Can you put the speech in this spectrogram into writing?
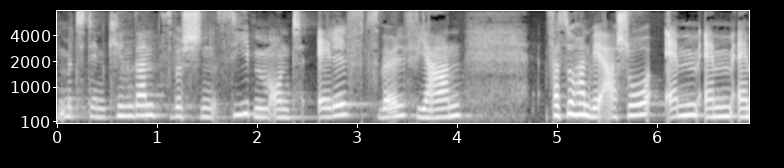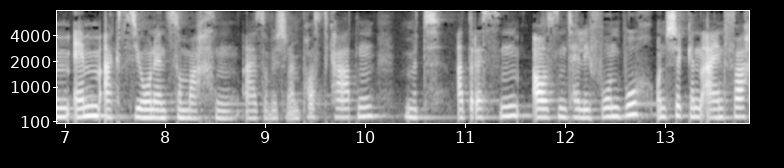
mit den Kindern zwischen sieben und elf, zwölf Jahren? Versuchen wir auch schon MMMM-Aktionen zu machen. Also wir schreiben Postkarten mit Adressen aus dem Telefonbuch und schicken einfach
